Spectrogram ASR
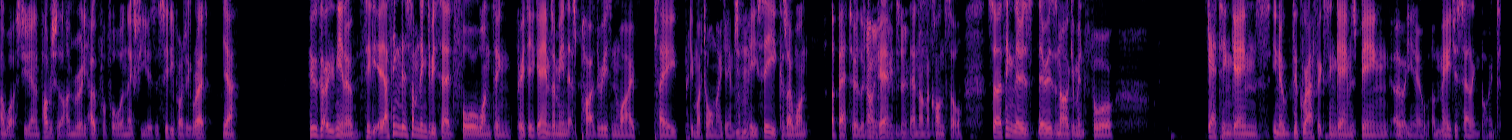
uh, well, a studio and a publisher that I'm really hopeful for in the next few years is CD Projekt Red. Yeah. Who go, you know, CD, I think there's something to be said for wanting prettier games. I mean, that's part of the reason why I play pretty much all my games on PC because I want a better looking Oh, yeah, game than on a console. So I think there's there is an argument for getting games, you know, the graphics in games being, a, you know, a major selling point.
